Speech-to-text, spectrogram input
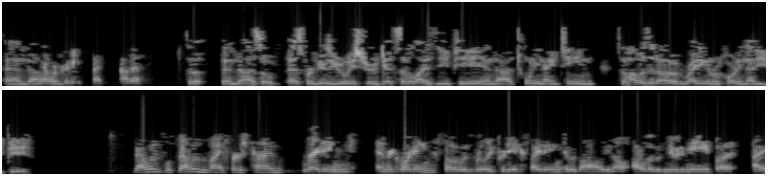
And um, yeah, we're pretty excited about it. So and uh, so as for music, you released your Get Cybil-lized EP in uh, 2019. So how was it uh, writing and recording that EP? That was that was my first time writing and recording, so it was really pretty exciting. It was all you know, all of it was new to me, but I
